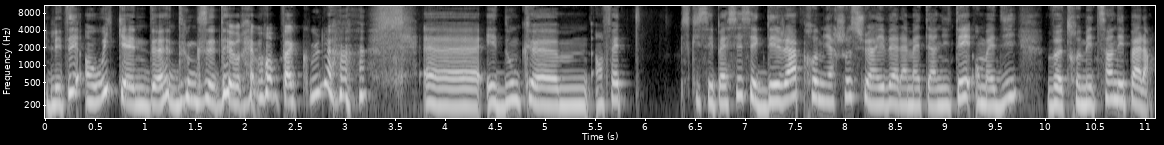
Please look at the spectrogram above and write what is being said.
il était en week-end, donc c'était vraiment pas cool. euh, et donc, euh, en fait, ce qui s'est passé, c'est que déjà, première chose, je suis arrivée à la maternité, on m'a dit votre médecin n'est pas là.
